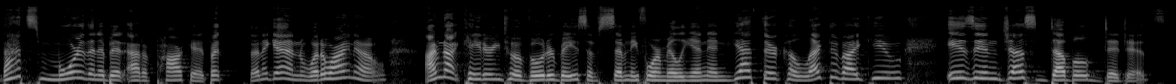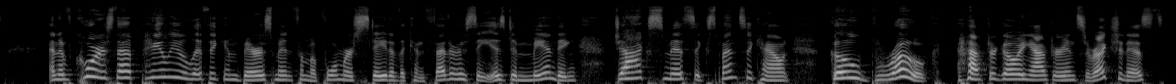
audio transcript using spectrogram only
That's more than a bit out of pocket. But then again, what do I know? I'm not catering to a voter base of 74 million, and yet their collective IQ is in just double digits. And of course, that Paleolithic embarrassment from a former state of the Confederacy is demanding Jack Smith's expense account go broke after going after insurrectionists.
